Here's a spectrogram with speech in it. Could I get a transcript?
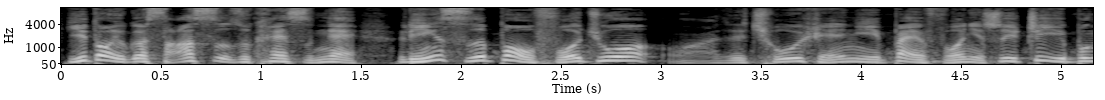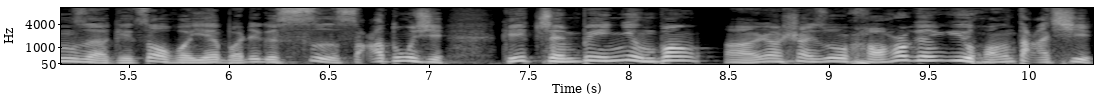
一到有个啥事就开始爱临时抱佛脚啊，这求神呢、拜佛呢。所以这一蹦子给灶火爷把这个事啥东西给准备拧帮啊，让上一周好好跟玉皇大帝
